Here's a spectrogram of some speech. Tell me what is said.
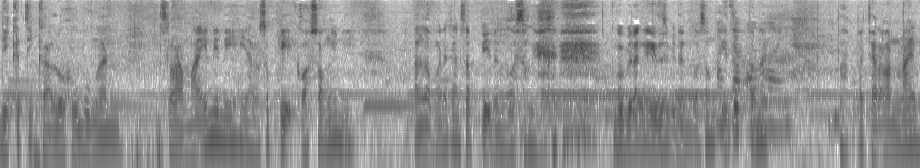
di ketika lu hubungan selama ini nih yang sepi kosong ini anggapannya kan sepi dan kosong ya. Gue bilangnya gitu sepi dan kosong. Pacar itu pernah online. Pacar online.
